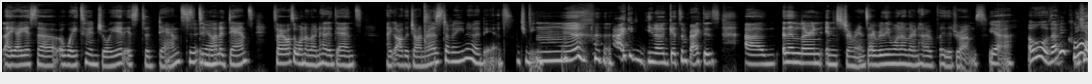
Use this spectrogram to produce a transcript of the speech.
like I guess a, a way to enjoy it is to dance, To- to, yeah. know how to dance. So I also want to learn how to dance, like all the genres. Stephanie, you know how to dance. What you mean? Mm, Yeah. I can, you know, get some practice, um, and then learn instruments. I really want to learn how to play the drums. yeah. Oh, that'd be cool. Yeah,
